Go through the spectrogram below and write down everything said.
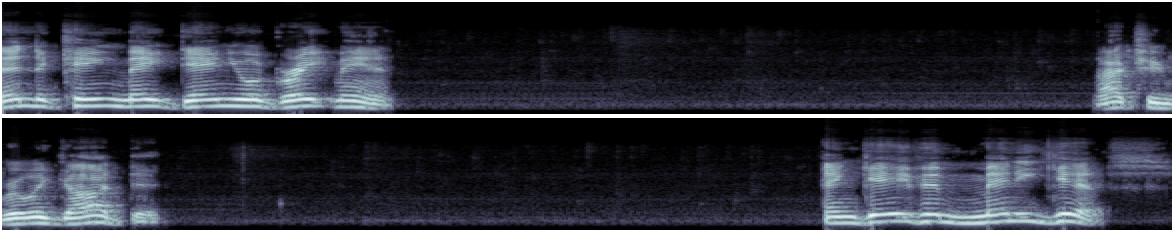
Then the king made Daniel a great man. Actually, really, God did. And gave him many gifts.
